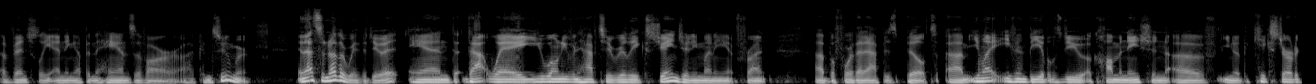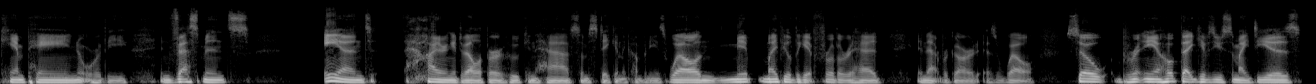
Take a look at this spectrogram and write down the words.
eventually ending up in the hands of our uh, consumer. And that's another way to do it. And that way, you won't even have to really exchange any money up front. Uh, before that app is built. Um, you might even be able to do a combination of you know the Kickstarter campaign or the investments and hiring a developer who can have some stake in the company as well and may, might be able to get further ahead in that regard as well. So, Brittany, I hope that gives you some ideas.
